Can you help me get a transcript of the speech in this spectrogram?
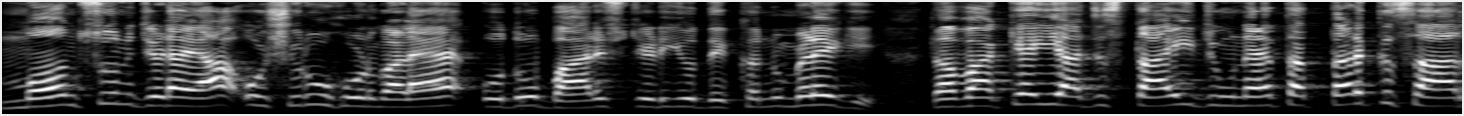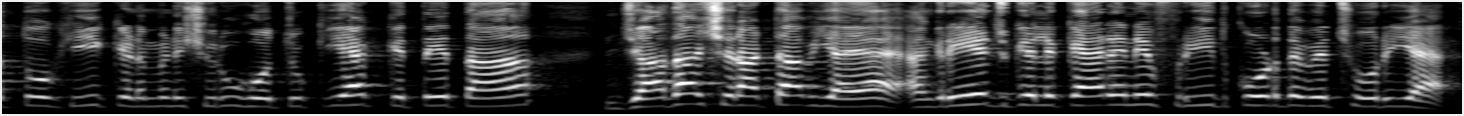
ਮੌਨਸੂਨ ਜਿਹੜਾ ਆ, ਉਹ ਸ਼ੁਰੂ ਹੋਣ ਵਾਲਾ ਹੈ। ਉਦੋਂ ਬਾਰਿਸ਼ ਜਿਹੜੀ ਉਹ ਦੇਖਣ ਨੂੰ ਮਿਲੇਗੀ। ਤਾਂ ਵਾਕਿਆ ਹੀ ਅੱਜ 27 ਜੂਨ ਹੈ, ਤਾਂ ਤੜਕਸਾਰ ਤੋਂ ਹੀ ਕਿਣਮਿਣ ਸ਼ੁਰੂ ਹੋ ਚੁੱਕੀ ਹੈ। ਕਿਤੇ ਤਾਂ ਜ਼ਿਆਦਾ ਸ਼ਰਾਟਾ ਵੀ ਆਇਆ ਹੈ। ਅੰਗਰੇਜ਼ ਗਿੱਲ ਕਹਿ ਰਹੇ ਨੇ, ਫਰੀਦਕੋਟ ਦੇ ਵਿੱਚ ਹੋ ਰਹੀ ਹੈ।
